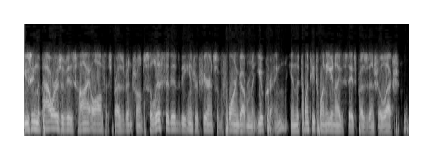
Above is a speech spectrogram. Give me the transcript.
Using the powers of his high office, President Trump solicited the interference of a foreign government, Ukraine, in the 2020 United States presidential election.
